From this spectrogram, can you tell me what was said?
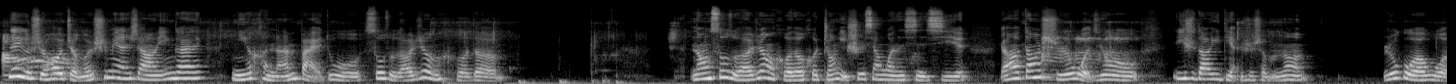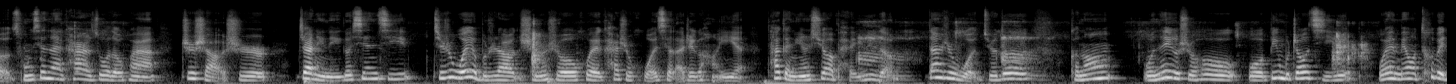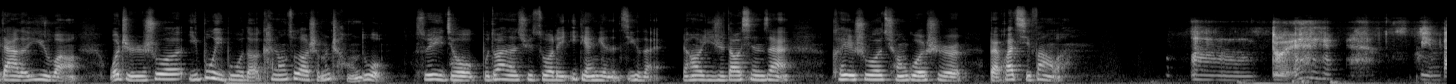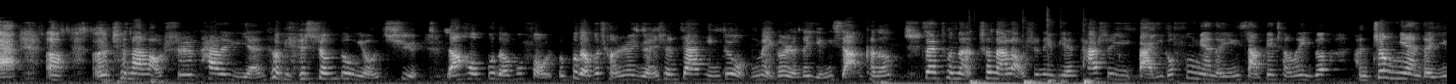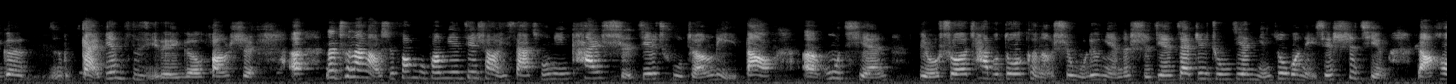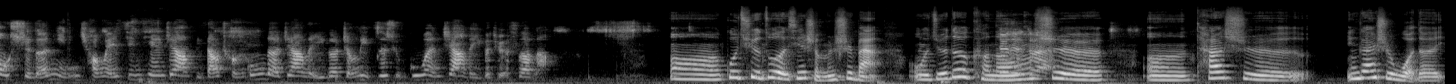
那个时候，整个市面上应该你很难百度搜索到任何的。能搜索到任何的和整理师相关的信息，然后当时我就意识到一点是什么呢？如果我从现在开始做的话，至少是占领了一个先机。其实我也不知道什么时候会开始火起来这个行业，它肯定是需要培育的。但是我觉得，可能我那个时候我并不着急，我也没有特别大的欲望，我只是说一步一步的看能做到什么程度，所以就不断的去做了一点点的积累。然后一直到现在，可以说全国是百花齐放了。嗯，对，明白。呃，春楠老师他的语言特别 生动有趣，然后不得不否不得不承认原生家庭对我们每个人的影响。可能在春楠春楠老师那边，他是一把一个负面的影响变成了一个很正面的一个改变自己的一个方式。呃，那春楠老师方不方便介绍一下，从您开始接触整理到呃目前？比如说，差不多可能是五六年的时间，在这中间您做过哪些事情，然后使得您成为今天这样比较成功的这样的一个整理咨询顾问这样的一个角色呢？嗯，过去做了些什么事吧？我觉得可能是，嗯，它是应该是我的，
